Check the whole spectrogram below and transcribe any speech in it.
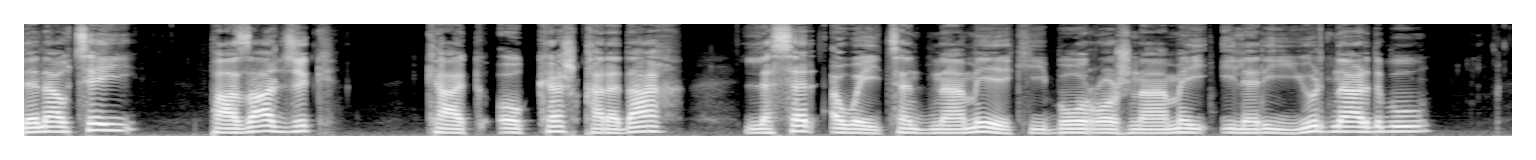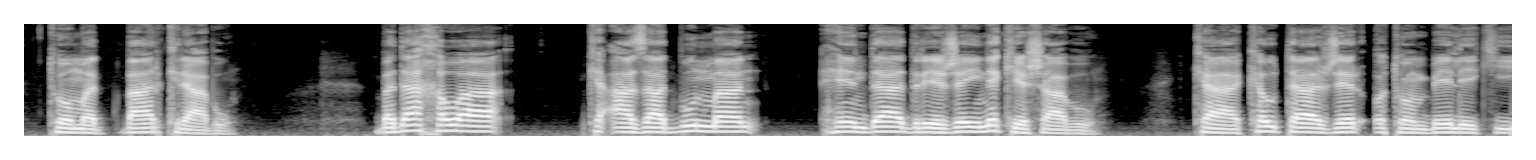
لە ناوچەی پازارجک کاک ئۆکەش قەرەداغ لە سەر ئەوەی چەند نامەیەکی بۆ ڕۆژنامەی ئیلەری یورد ناردبوو تۆمەتبار کرابوو بەداخەوە کە ئازادبوونمان هێندە درێژەی نەکێشابوو کە کەوتە ژێر ئۆتۆمبێلێکی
